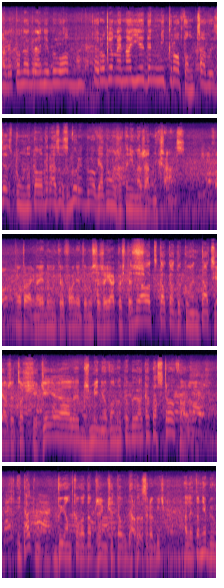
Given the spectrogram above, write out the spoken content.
ale to nagranie było robione na jeden mikrofon, cały zespół. No to od razu z góry było wiadomo, że to nie ma żadnych szans. No tak, na jednym mikrofonie to myślę, że jakoś To była od taka dokumentacja, że coś się dzieje, ale brzmieniowo no to była katastrofa. No. I tak wyjątkowo dobrze im się to udało zrobić, ale to nie był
